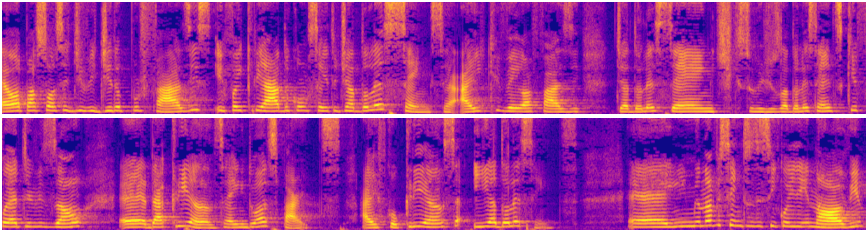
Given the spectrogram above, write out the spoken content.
ela passou a ser dividida por fases e foi criado o conceito de adolescência. Aí que veio a fase de adolescente, que surgiu os adolescentes, que foi a divisão é, da criança em duas partes. Aí ficou criança e adolescentes. É, em 1959,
